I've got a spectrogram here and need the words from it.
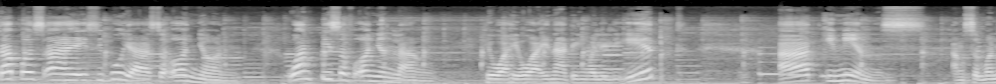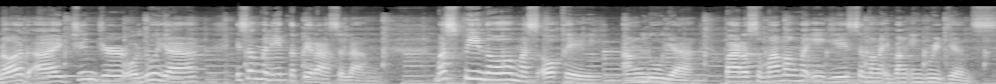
Tapos ay sibuyas o onion. 1 piece of onion lang. Hiwa-hiwain nating maliliit. At i-mince. Ang sumunod ay ginger o luya. Isang maliit na piraso lang. Mas pino, mas okay ang luya para sumamang maigi sa mga ibang ingredients.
